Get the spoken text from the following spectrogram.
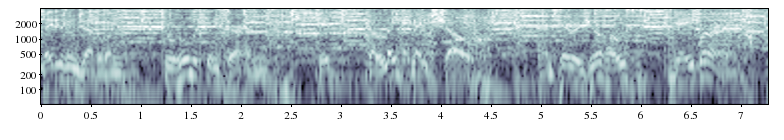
Ladies and gentlemen, to whom it concerns, it's The Late Late Show. And here is your host, Gay Byrne.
